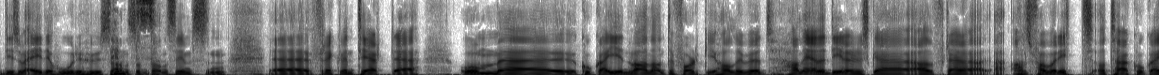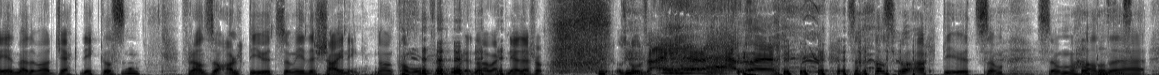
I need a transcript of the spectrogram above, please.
De som eide horehusene Pimps. som Don Simpson uh, frekventerte om eh, kokainvanene til folk i Hollywood. Han ene dealeren husker jeg fortelle, Hans favoritt å ta kokain med, det var Jack Nicholson. For han så alltid ut som i The Shining når han kom opp fra bordet. Når han har vært nede der sånn Og så kom han sånn Så han så alltid ut som, som han eh,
